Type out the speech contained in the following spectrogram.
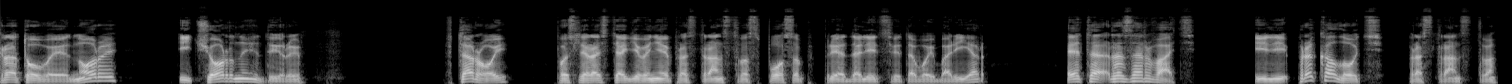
кротовые норы и черные дыры. Второй, после растягивания пространства способ преодолеть световой барьер, это разорвать или проколоть пространство,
